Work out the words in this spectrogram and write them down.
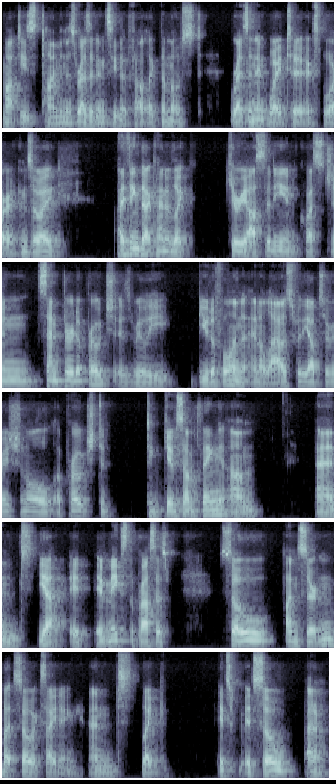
Mati's time in this residency that felt like the most resonant way to explore it. And so i i think that kind of like curiosity and question centered approach is really beautiful and, and allows for the observational approach to to give something um and yeah it it makes the process so uncertain but so exciting. And like it's it's so i don't know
